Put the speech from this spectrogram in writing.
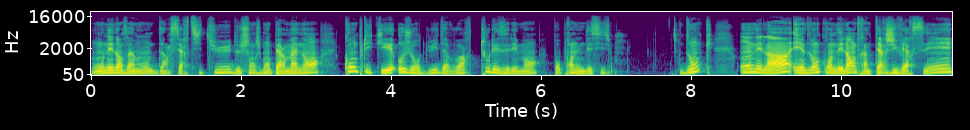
On est dans un monde d'incertitude, de changement permanent, compliqué aujourd'hui d'avoir tous les éléments pour prendre une décision. Donc, on est là, et donc on est là en train de tergiverser,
